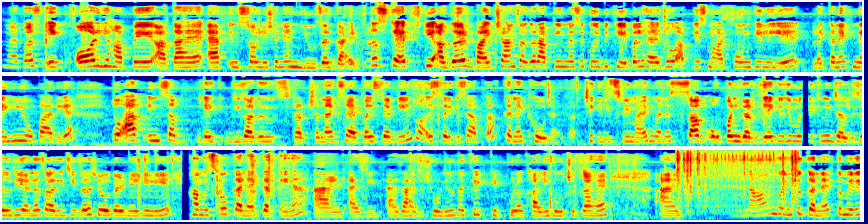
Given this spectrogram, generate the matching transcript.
हमारे पास एक और यहाँ पे आता है app installation and user guide the steps की अगर बाई चांस अगर आपकी इनमें से कोई भी केबल है, जो आपके स्मार्टफ़ोन के लिए लाइक कनेक्ट नहीं हो पा रही है तो आप इन सब these are instruction like step by step दिए तो इस तरीके से आपका कनेक्ट हो जाएगा। ठीक है तीसरी माइक मैंने सब ओपन कर दिया, क्योंकि मुझे इतनी जल्दी जल्दी है ना सारी चीज़ें शो करने के लिए। हम इसको कनेक्ट करते हैं and as as I shown you the kit kit पूरा खाली हो चुका है and now I am going to connect तो मेरे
